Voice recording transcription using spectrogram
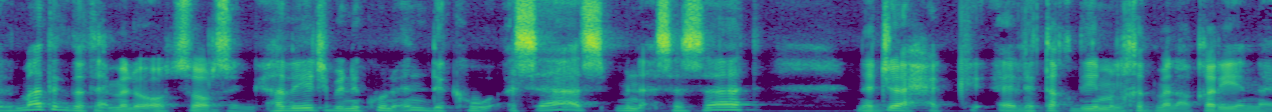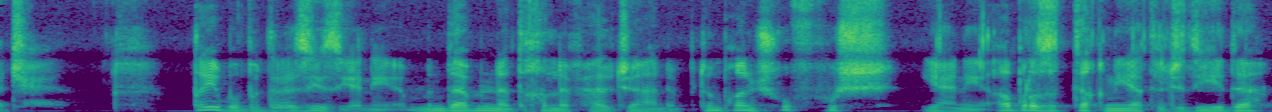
ما تقدر تعمل outsourcing هذا يجب أن يكون عندك هو أساس من أساسات نجاحك لتقديم الخدمة العقارية الناجحة طيب أبو عبد العزيز يعني من دام إننا دخلنا في هالجانب نبغى نشوف وش يعني أبرز التقنيات الجديدة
